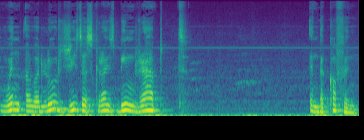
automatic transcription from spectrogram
when our Lord Jesus Christ been wrapped in the coffin.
